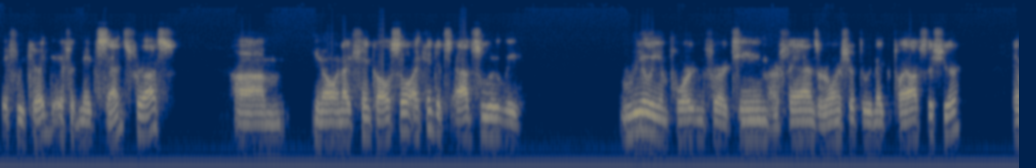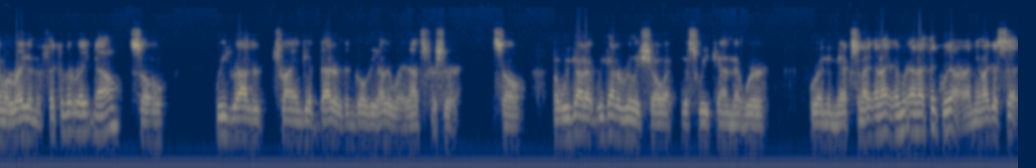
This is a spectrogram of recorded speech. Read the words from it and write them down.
if we could, if it makes sense for us. Um, you know, and I think also, I think it's absolutely really important for our team, our fans, our ownership that we make the playoffs this year. And we're right in the thick of it right now. So we'd rather try and get better than go the other way. That's for sure. So, but we gotta we gotta really show it this weekend that we're we're in the mix, and I and I and, we, and I think we are. I mean, like I said,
